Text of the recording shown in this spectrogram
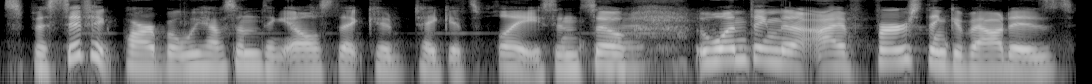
specific part but we have something else that could take its place. And so Right. the one thing that i first think about is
